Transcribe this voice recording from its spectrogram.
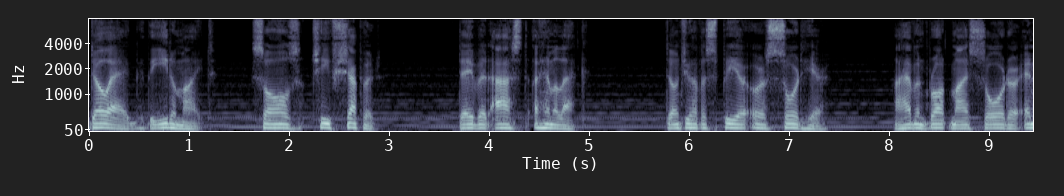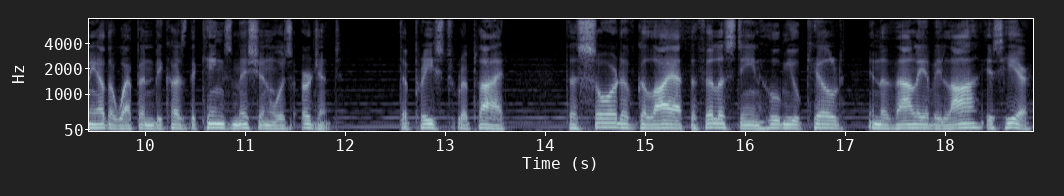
Doeg the Edomite, Saul's chief shepherd. David asked Ahimelech, Don't you have a spear or a sword here? I haven't brought my sword or any other weapon because the king's mission was urgent. The priest replied, The sword of Goliath the Philistine, whom you killed in the valley of Elah, is here.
